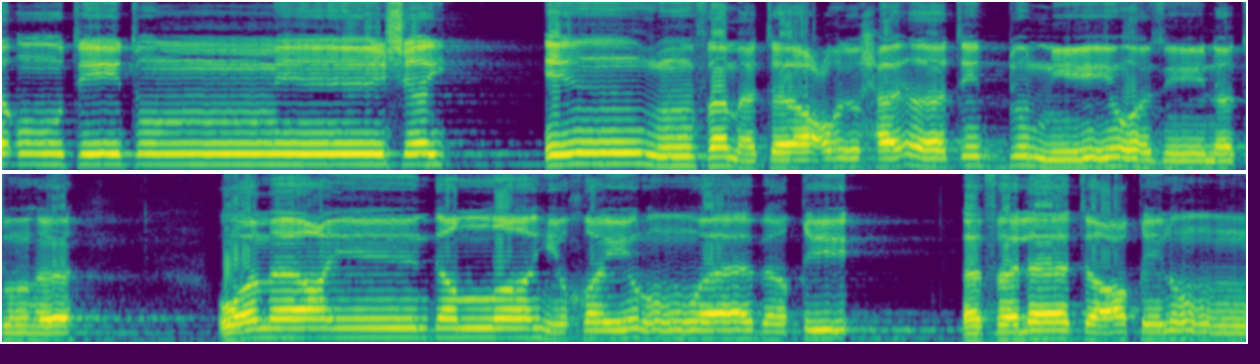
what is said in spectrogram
أوتيتم من شيء إن فمتاع الحياة الدنيا وزينتها وما عند الله خير وابقي أفلا تعقلون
